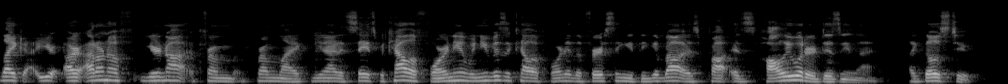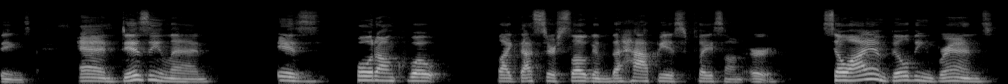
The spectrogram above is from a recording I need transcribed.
like you're I don't know if you're not from from like United States, but California, when you visit California, the first thing you think about is pro- is Hollywood or Disneyland. Like those two things. And Disneyland is quote unquote like that's their slogan, the happiest place on earth. So I am building brands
